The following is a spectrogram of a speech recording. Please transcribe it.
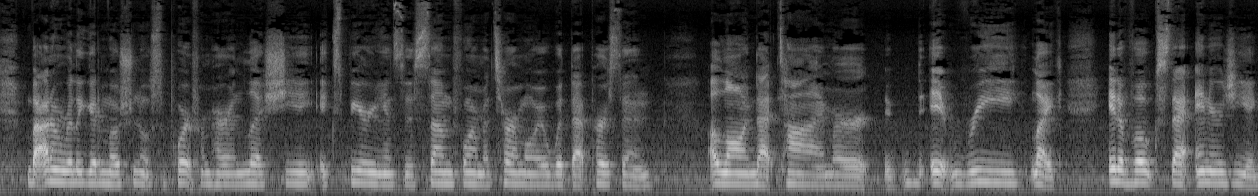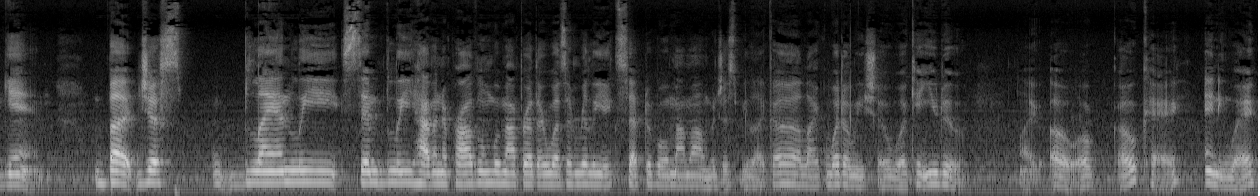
but I don't really get emotional support from her unless she experiences some form of turmoil with that person along that time or it, it re like it evokes that energy again. But just blandly simply having a problem with my brother wasn't really acceptable my mom would just be like uh like what alicia what can you do like oh okay anyway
